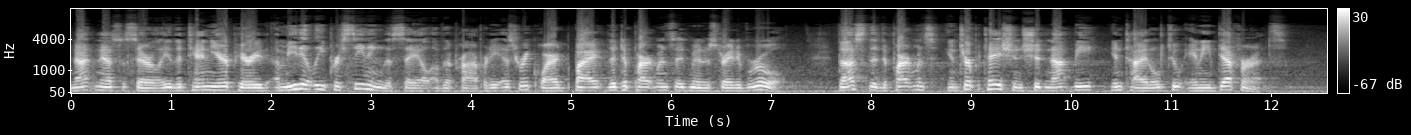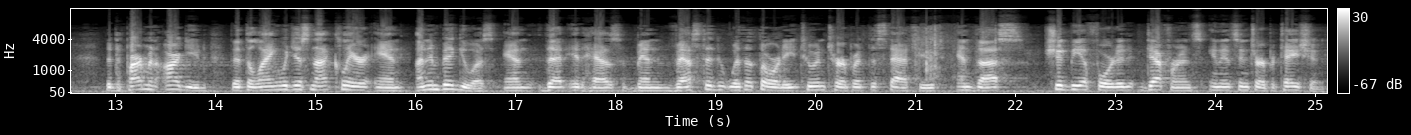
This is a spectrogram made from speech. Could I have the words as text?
not necessarily the 10 year period immediately preceding the sale of the property as required by the department's administrative rule. Thus, the department's interpretation should not be entitled to any deference. The department argued that the language is not clear and unambiguous and that it has been vested with authority to interpret the statute and thus should be afforded deference in its interpretation.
